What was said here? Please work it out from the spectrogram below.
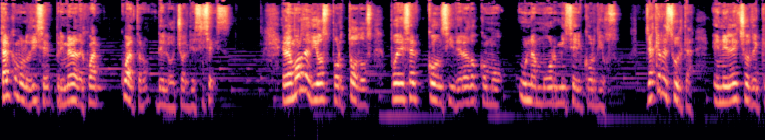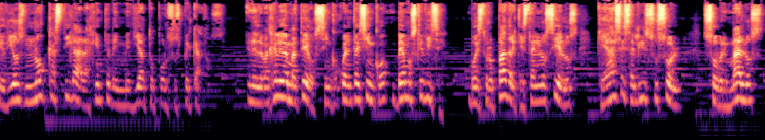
tal como lo dice 1 de Juan 4 del 8 al 16. El amor de Dios por todos puede ser considerado como un amor misericordioso, ya que resulta en el hecho de que Dios no castiga a la gente de inmediato por sus pecados. En el Evangelio de Mateo 5:45 vemos que dice, Vuestro Padre que está en los cielos, que hace salir su sol sobre malos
